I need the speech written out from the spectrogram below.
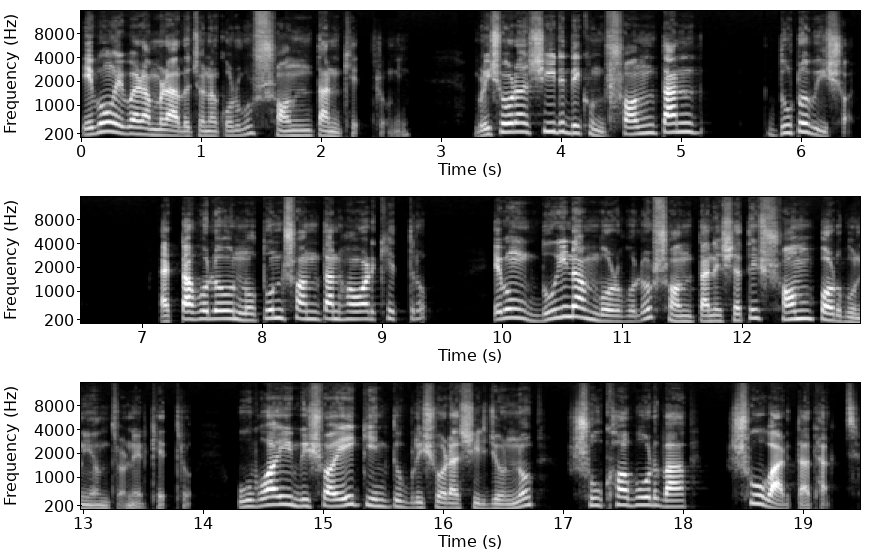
এবং এবার আমরা আলোচনা করব সন্তান ক্ষেত্র নিয়ে। বৃষরাশির দেখুন, সন্তান দুটো বিষয়। একটা হলো নতুন সন্তান হওয়ার ক্ষেত্র এবং দুই নম্বর হলো সন্তানের সাথে সম্পর্ক নিয়ন্ত্রণের ক্ষেত্র। উভয় বিষয়েই কিন্তু বৃষরাশির জন্য সুখবর বা সুবার্তা থাকছে।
